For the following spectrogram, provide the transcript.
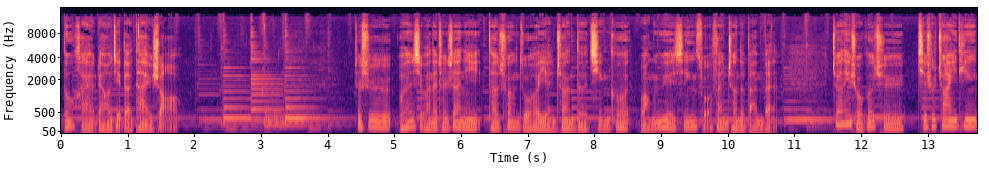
都还了解的太少。这是我很喜欢的陈珊妮，她创作和演唱的情歌，王栎鑫所翻唱的版本。这样的一首歌曲，其实乍一听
